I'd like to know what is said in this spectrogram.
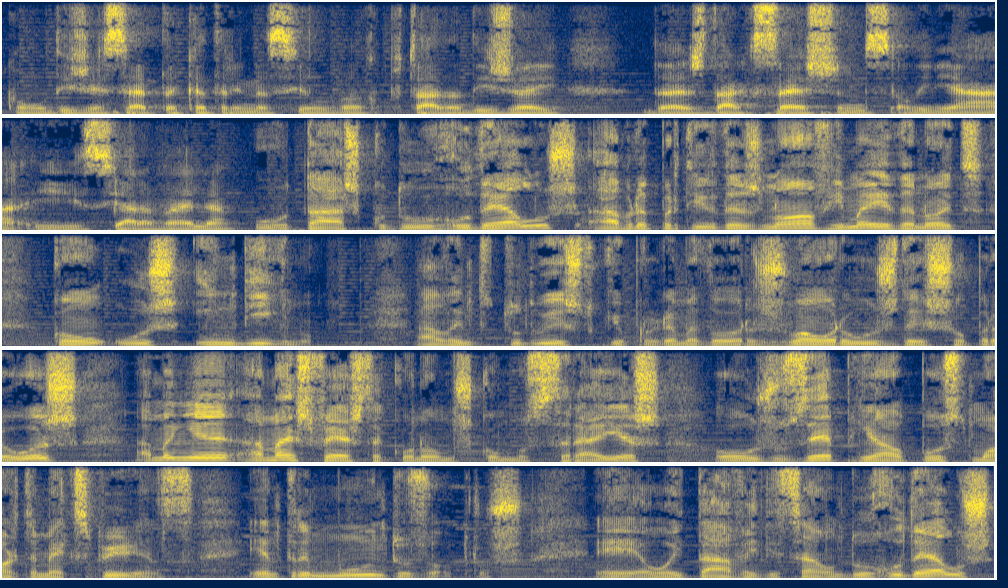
com o DJ set da Catarina Silva, reputada DJ das Dark Sessions, a linha A e Seara Velha. O Tasco do Rodelos abre a partir das nove e meia da noite com os Indigno. Além de tudo isto que o programador João Araújo deixou para hoje, amanhã há mais festa com nomes como Sereias ou José Pinhal Postmortem Experience, entre muitos outros. É a oitava edição do Rodelos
